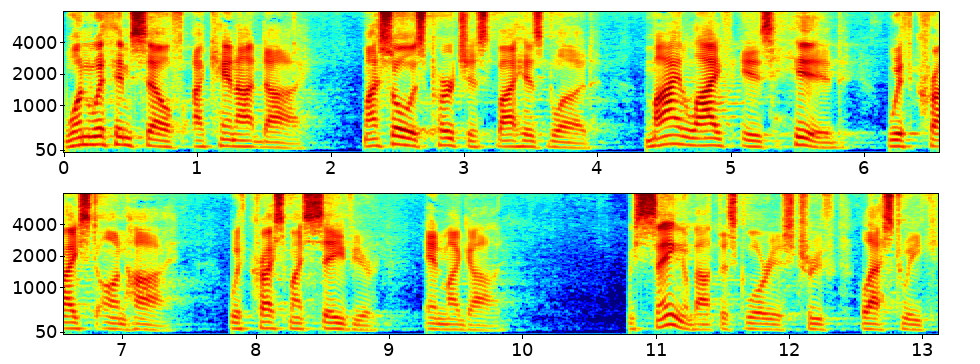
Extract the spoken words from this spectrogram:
One with Himself, I cannot die. My soul is purchased by His blood. My life is hid with Christ on high, with Christ my Savior and my God. We sang about this glorious truth last week.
